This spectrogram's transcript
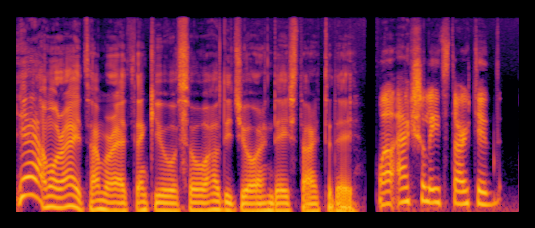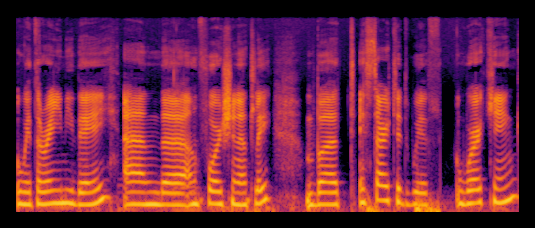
Yeah, I'm all right. I'm all right. Thank you. So, how did your day start today? Well, actually, it started with a rainy day, and uh, unfortunately, but it started with working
